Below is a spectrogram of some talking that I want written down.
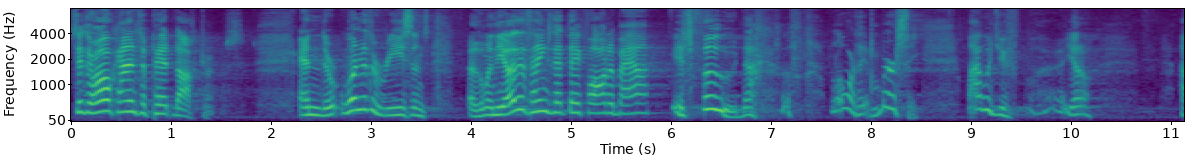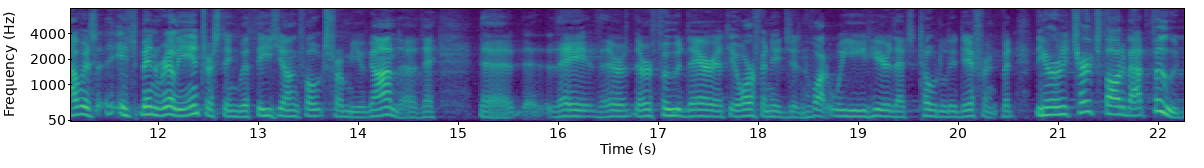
See, there are all kinds of pet doctrines. And one of the reasons, one of the other things that they fought about is food. Now, Lord have mercy. Why would you, you know, I was, it's been really interesting with these young folks from Uganda. They, the, they, their, their food there at the orphanage and what we eat here, that's totally different. But the early church fought about food.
